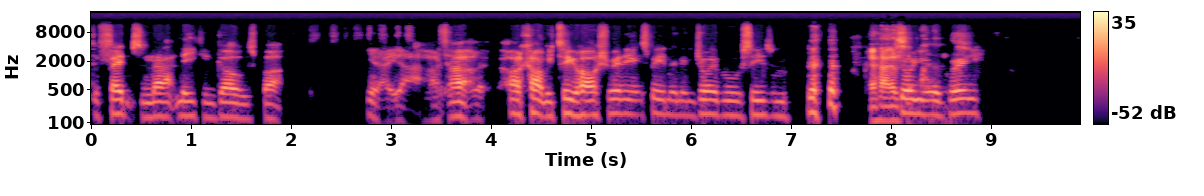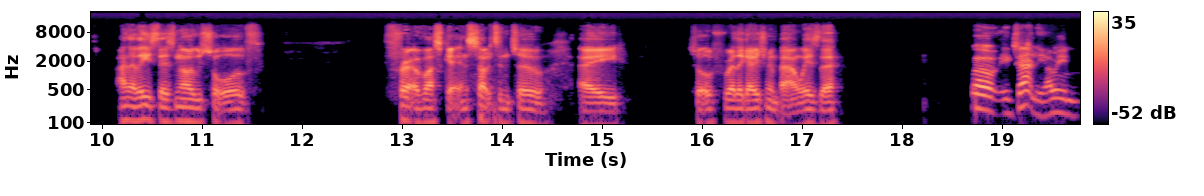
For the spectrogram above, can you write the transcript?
defence and that leaking goals. But you know, yeah, I, I, I can't be too harsh. Really, it's been an enjoyable season. It has, sure you agree. and at least there's no sort of threat of us getting sucked into a sort of relegation battle, is there? Well, exactly. I mean,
